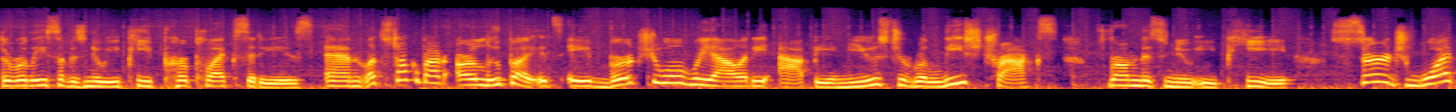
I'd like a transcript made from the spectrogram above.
the release of his new EP, Perplexities. And let's talk about Arloopa. It's a virtual reality app being used to release tracks from this new EP. Serj, what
